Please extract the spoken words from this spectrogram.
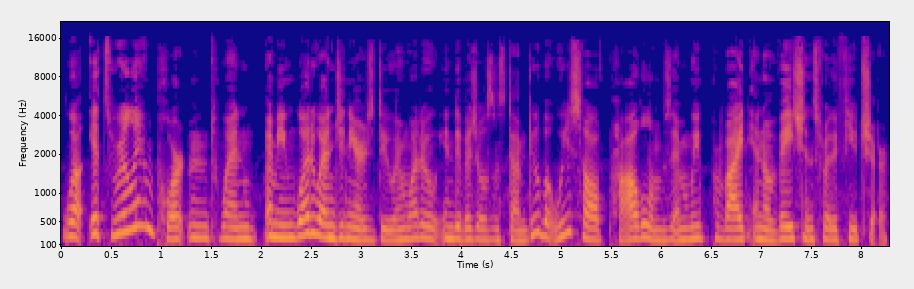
Well, it's really important when, I mean, what do engineers do and what do individuals in STEM do? But we solve problems and we provide innovations for the future.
